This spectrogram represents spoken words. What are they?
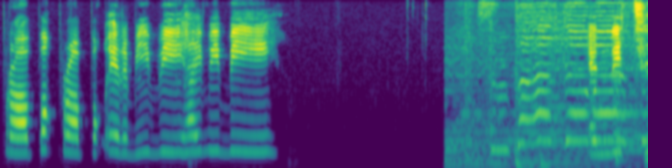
Propok, propok. Eh, ada Bibi. Hai, Bibi. Endich.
